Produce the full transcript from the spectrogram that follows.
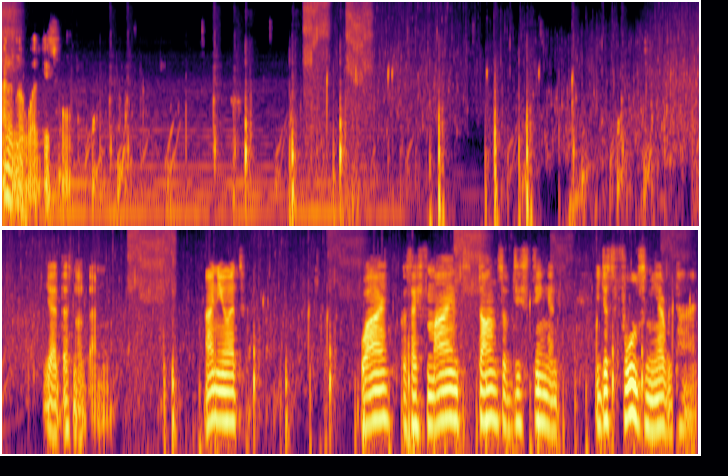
I don't know what this for yeah that's not that much I knew it why? Because I've mined tons of this thing and it just fools me every time.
